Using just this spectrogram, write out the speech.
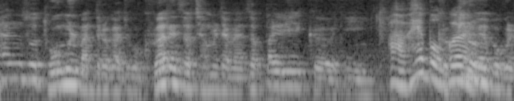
산소 돔을 만들어 가지고 그 안에서 잠을 자면서 빨리 그이 아그 회복을. 피로 회복을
